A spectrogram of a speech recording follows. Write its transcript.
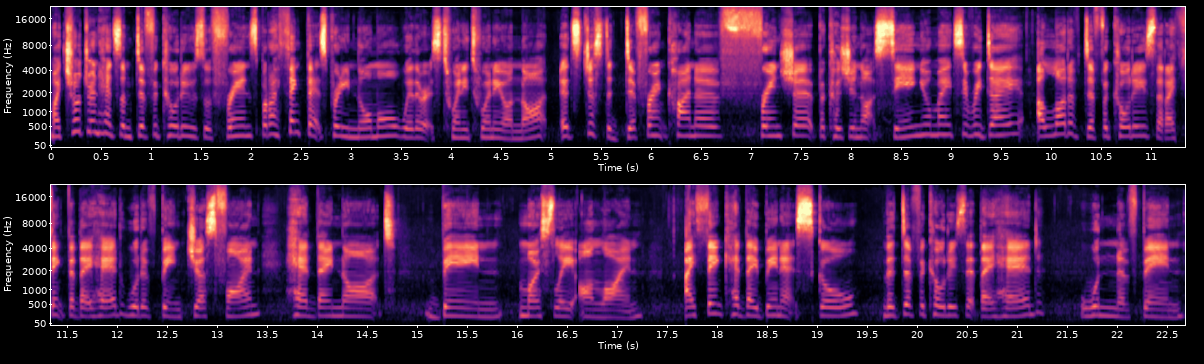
My children had some difficulties with friends, but I think that's pretty normal whether it's 2020 or not. It's just a different kind of friendship because you're not seeing your mates every day. A lot of difficulties that I think that they had would have been just fine had they not been mostly online. I think had they been at school, the difficulties that they had wouldn't have been.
